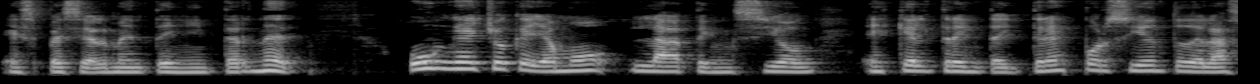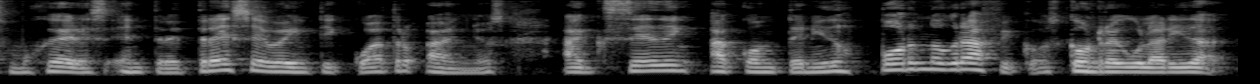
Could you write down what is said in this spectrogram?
especialmente en Internet. Un hecho que llamó la atención es que el 33% de las mujeres entre 13 y 24 años acceden a contenidos pornográficos con regularidad.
